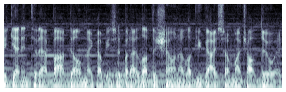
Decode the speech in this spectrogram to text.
to get into that Bob Dole makeup. He said, but I love the show and I love you guys so much, I'll do it.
